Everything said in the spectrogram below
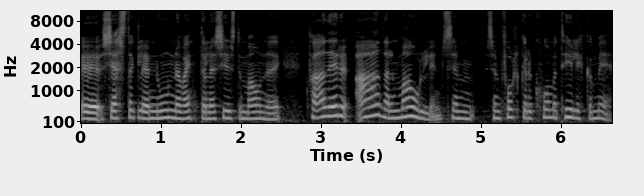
uh, sérstaklega núna væntanlega síðustu mánuði, hvað eru aðalmálin sem, sem fólk eru að koma til ykkar með?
